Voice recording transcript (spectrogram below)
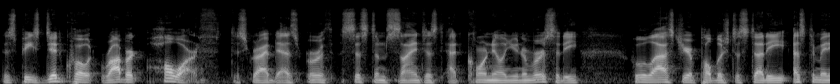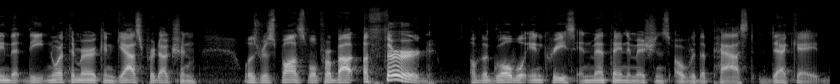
This piece did quote Robert Howarth, described as Earth Systems Scientist at Cornell University, who last year published a study estimating that the North American gas production was responsible for about a third of the global increase in methane emissions over the past decade.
